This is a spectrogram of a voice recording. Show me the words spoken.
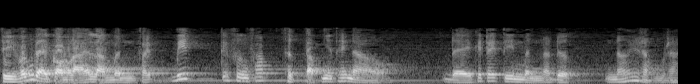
Thì vấn đề còn lại là mình phải biết cái phương pháp thực tập như thế nào để cái trái tim mình nó được nới rộng ra.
